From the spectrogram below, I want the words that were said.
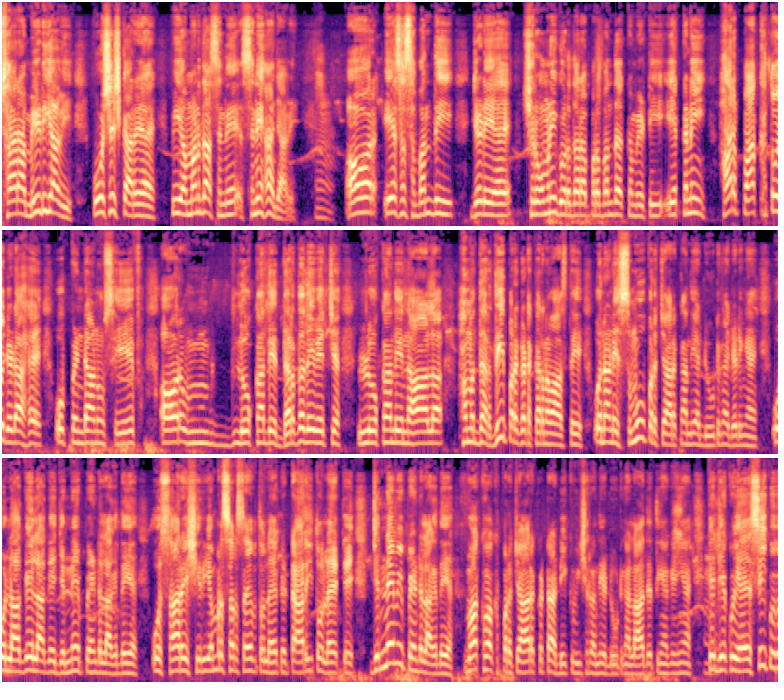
ਸਾਰਾ ਮੀਡੀਆ ਵੀ ਕੋਸ਼ਿਸ਼ ਕਰ ਰਿਹਾ ਹੈ ਵੀ ਅਮਨ ਦਾ ਸਨੇ- ਸੁਨੇਹਾ ਜਾਵੇ। ਔਰ ਇਸ ਸੰਬੰਧੀ ਜਿਹੜੇ ਹੈ ਸ਼੍ਰੋਮਣੀ ਗੁਰਦੁਆਰਾ ਪ੍ਰਬੰਧਕ ਕਮੇਟੀ ਇੱਕ ਨਹੀਂ, ਹਰ ਪੱਖ ਤੋਂ ਜਿਹੜਾ ਹੈ ਉਹ ਪਿੰਡਾਂ ਨੂੰ ਸੇਫ ਔਰ ਲੋਕਾਂ ਦੇ ਦਰਦ ਦੇ ਵਿੱਚ, ਲੋਕਾਂ ਦੇ ਨਾਲ ਹਮਦਰਦੀ ਪ੍ਰਗਟ ਕਰਨ ਵਾਸਤੇ ਉਹਨਾਂ ਨੇ ਸਮੂਹ ਪ੍ਰਚਾਰਕਾਂ ਦੀਆਂ ਡਿਊਟੀਆਂ ਜਿਹੜੀਆਂ ਉਹ ਲਾਗੇ ਲਾਗੇ ਜਿੰਨੇ ਪਿੰਡ ਲੱਗਦੇ ਆ ਉਹ ਸਾਰੇ ਸ਼੍ਰੀ ਅੰਮ੍ਰਿਤਸਰ ਸਾਹਿਬ ਤੋਂ ਲੈ ਕੇ ਟਾਰੀ ਤੋਂ ਲੈ ਕੇ ਜਿੰਨੇ ਵੀ ਪਿੰਡ ਲੱਗਦੇ ਆ ਵੱਖ-ਵੱਖ ਪ੍ਰਚਾਰਕ ਢਾਡੀ ਕਵੀਸ਼ਰਾਂ ਦੀਆਂ ਡਿਊਟੀਆਂ ਲਾ ਦਿੱਤੀਆਂ ਗਈਆਂ ਕਿ ਜੇ ਕੋਈ ਐਸੀ ਕੋਈ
